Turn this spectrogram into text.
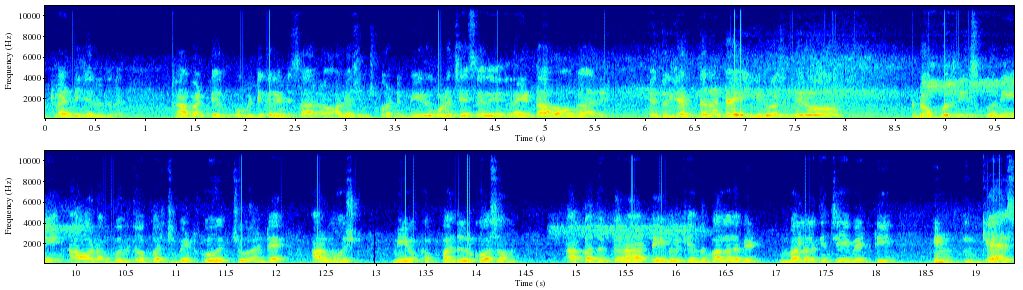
ఇట్లాంటివి జరుగుతున్నాయి. కాబట్టి ఒకటికి రెండు సార్లు ఆలోచించుకోండి. మీరు కూడా చేసేది రైటా రాంగా అని. ఎందుకు చెప్తున్నానంటే ఈరోజు మీరు డబ్బులు తీసుకొని ఆ డబ్బులతో ఖర్చు పెట్టుకోవచ్చు. అంటే ఆల్మోస్ట్ మీ యొక్క పనుల కోసం ఆ దుక్కన టేబుల్ కింద బల్లల పెట్టి బల్లల కింద చేయబెట్టి ఇన్ ఇన్ కేస్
